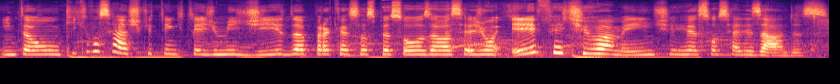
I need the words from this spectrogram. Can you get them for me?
Então, o que, que você acha que tem que ter de medida para que essas pessoas elas sejam efetivamente ressocializadas?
